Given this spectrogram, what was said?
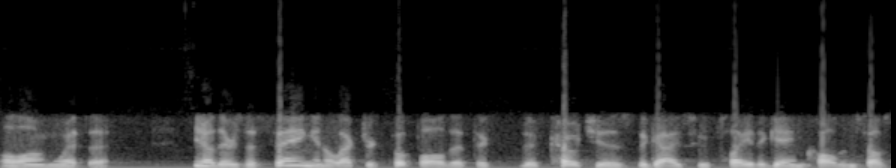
along with it. You know, there's a saying in electric football that the, the coaches, the guys who play the game, call themselves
